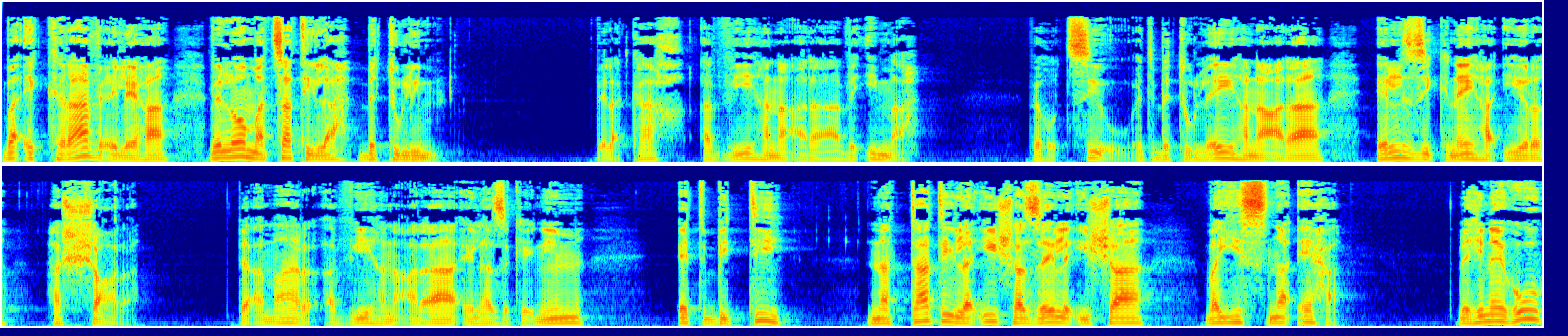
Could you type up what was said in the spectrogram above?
ואקרב אליה, ולא מצאתי לה בתולים. ולקח אבי הנערה ואמה, והוציאו את בתולי הנערה אל זקני העיר השערה. ואמר אבי הנערה אל הזקנים, את בתי נתתי לאיש הזה לאישה, וישנאיה. והנה הוא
